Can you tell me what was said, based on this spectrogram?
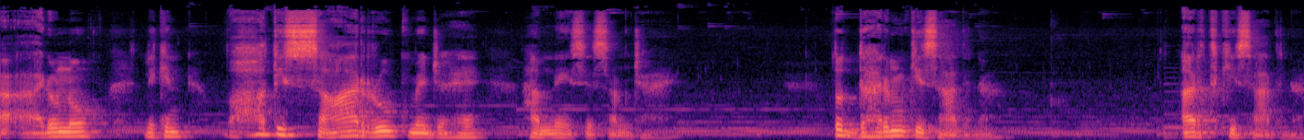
आई डोंट नो लेकिन बहुत ही सार रूप में जो है, हमने इसे समझा है। तो धर्म की साधना, अर्थ की साधना,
